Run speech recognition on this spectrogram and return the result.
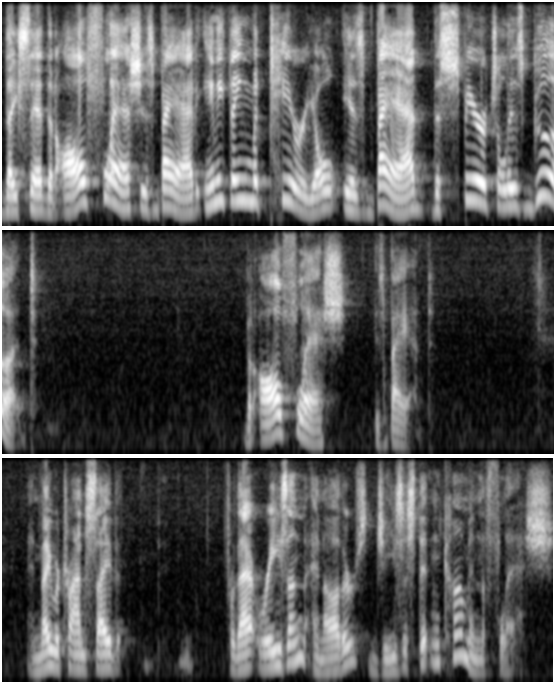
they said that all flesh is bad, anything material is bad, the spiritual is good. But all flesh is bad. And they were trying to say that for that reason and others, Jesus didn't come in the flesh.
